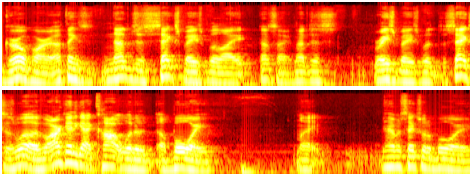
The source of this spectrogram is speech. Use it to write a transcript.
girl part, I think it's not just sex based, but like I'm sorry, not just race based, but the sex as well. If R. Kelly got caught with a, a boy, like having sex with a boy,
